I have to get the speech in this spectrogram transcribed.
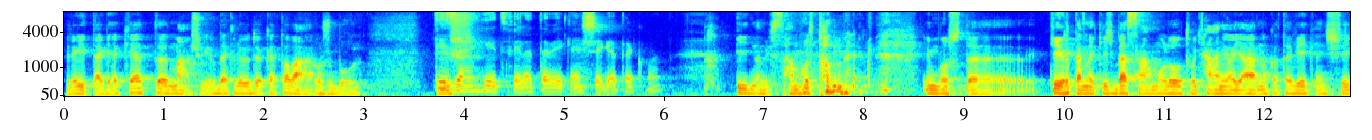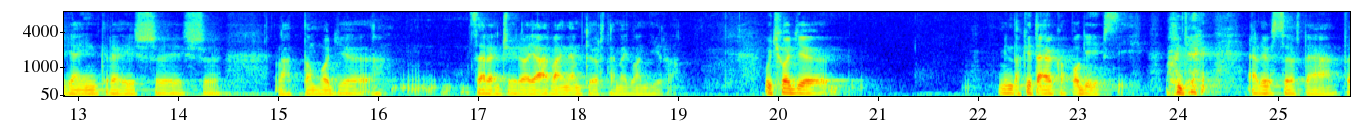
rétegeket, más érdeklődőket a városból. 17 féle tevékenységetek van. Így nem is számoltam meg. Én most eh, kértem egy kis beszámolót, hogy hányan járnak a tevékenységeinkre, és, és eh, láttam, hogy eh, szerencsére a járvány nem törte meg annyira. Úgyhogy mind akit elkap a gépszi. Ugye először tehát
